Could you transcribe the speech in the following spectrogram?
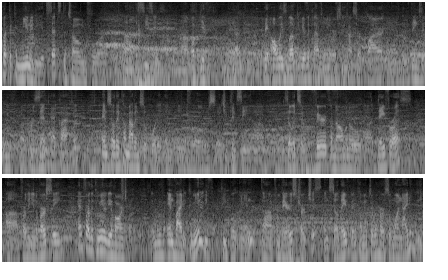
but the community, it sets the tone for uh, the season um, of giving. And they always love to hear the Claflin University Concert Choir and the things that we uh, present at Claflin. And so they come out and support it in, in droves, as you can see. Um, so it's a very phenomenal uh, day for us, um, for the university, and for the community of Orangeburg. And we've invited community people in uh, from various churches, and so they've been coming to rehearsal one night a week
